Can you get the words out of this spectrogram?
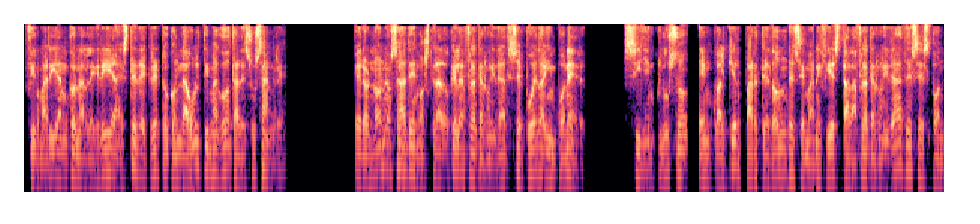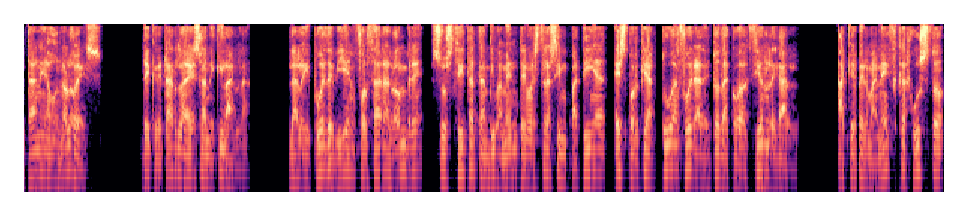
firmarían con alegría este decreto con la última gota de su sangre. Pero no nos ha demostrado que la fraternidad se pueda imponer, si incluso, en cualquier parte donde se manifiesta la fraternidad es espontánea o no lo es. Decretarla es aniquilarla. La ley puede bien forzar al hombre, suscita tan vivamente nuestra simpatía, es porque actúa fuera de toda coacción legal. A que permanezca justo,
